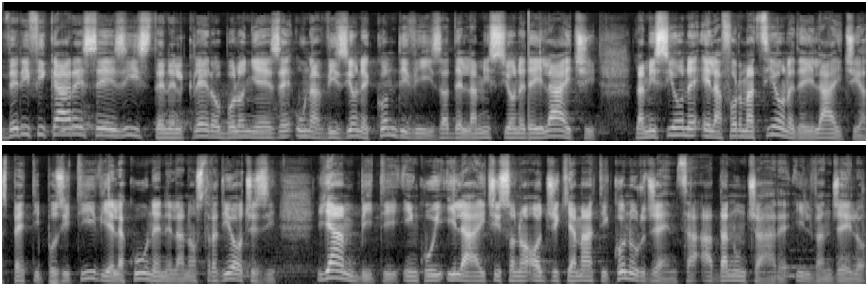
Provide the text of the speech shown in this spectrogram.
Verificare se esiste nel clero bolognese una visione condivisa della missione dei laici. La missione e la formazione dei laici, aspetti positivi e lacune nella nostra diocesi, gli ambiti in cui i laici sono oggi chiamati con urgenza ad annunciare il Vangelo.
